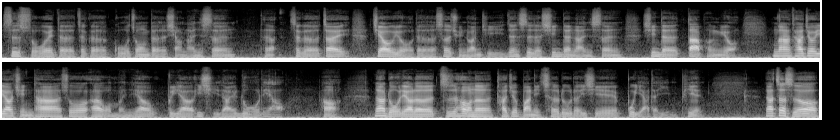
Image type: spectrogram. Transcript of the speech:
是所谓的这个国中的小男生，他这个在交友的社群软体认识了新的男生、新的大朋友，那他就邀请他说啊，我们要不要一起来裸聊？好。那裸聊了之后呢，他就把你侧录了一些不雅的影片。那这时候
